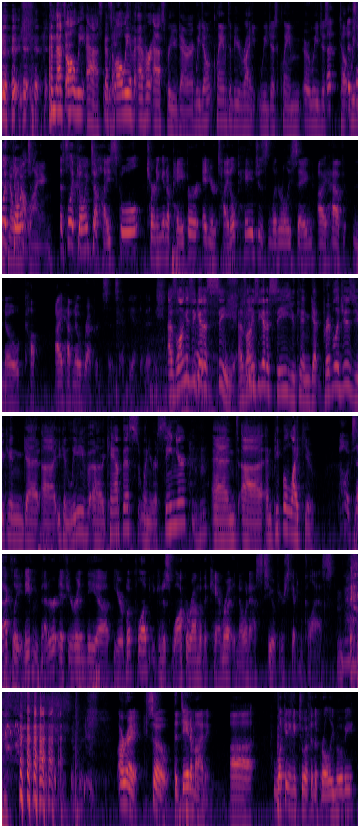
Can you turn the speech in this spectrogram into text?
And that's all we ask. That's all we have ever asked for you, Derek. We don't claim to be right. We just claim, or we just Uh, tell, it's we just like know we're not to- lying. It's like going to high school, turning in a paper, and your title page is literally saying, "I have no cup." I have no references at the end of it. As long as you get a C, as long as you get a C, you can get privileges. You can get, uh, you can leave uh, the campus when you're a senior, and uh, and people like you. Oh, exactly. And even better, if you're in the uh, yearbook club, you can just walk around with a camera and no one asks you if you're skipping class. All right, so the data mining. Uh, looking into it for the Broly movie.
